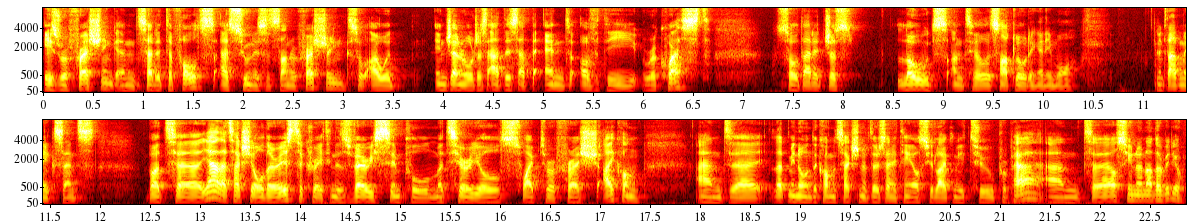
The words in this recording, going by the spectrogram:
is refreshing and set it to false as soon as it's done refreshing. So I would, in general, just add this at the end of the request so that it just loads until it's not loading anymore, if that makes sense. But uh, yeah, that's actually all there is to creating this very simple material swipe to refresh icon. And uh, let me know in the comment section if there's anything else you'd like me to prepare, and uh, I'll see you in another video.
